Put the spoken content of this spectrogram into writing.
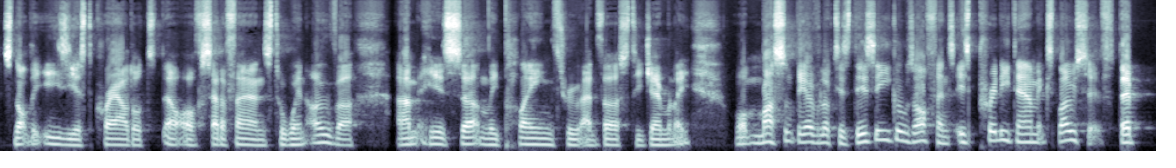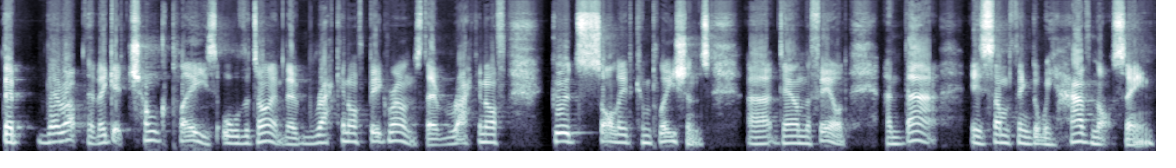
it's not the easiest crowd or, or set of fans to win over. Um, he is certainly playing through adversity generally. What mustn't be overlooked is this Eagles offense is pretty damn explosive. They're they're they're up there. They get chunk plays all the time. They're racking off big runs. They're racking off good, solid completions uh, down the field, and that is something that we have not seen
